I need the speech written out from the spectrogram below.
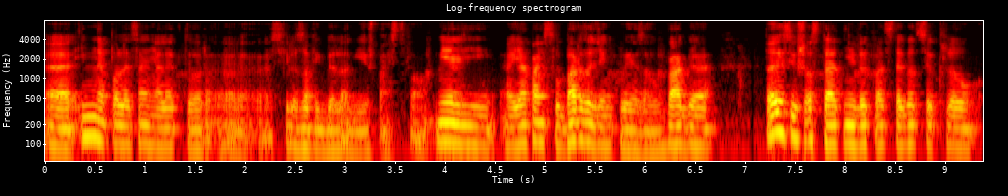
E, Inne polecenia lektur e, z filozofii biologii już Państwo mieli. E, Ja Państwu bardzo dziękuję za uwagę. To jest już ostatni wykład z tego cyklu.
